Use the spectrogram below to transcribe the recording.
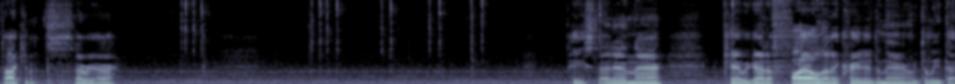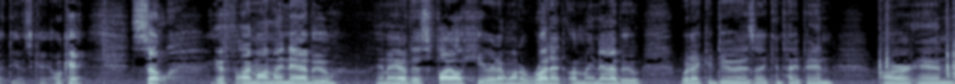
documents. There we are. Paste that in there. Okay, we got a file that I created in there. We'll delete that DSK. Okay, so if I'm on my Nabu, and I have this file here and I want to run it on my Nabu, what I could do is I can type in rncmd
